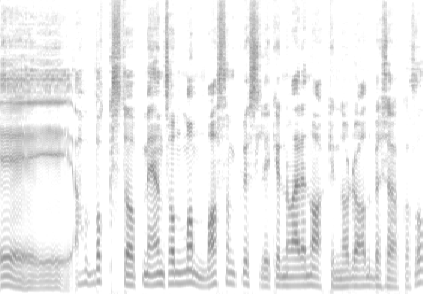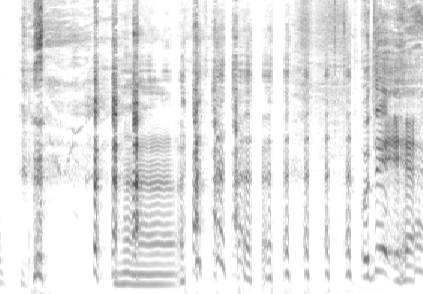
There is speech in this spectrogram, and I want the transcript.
eh, vokste opp med en sånn mamma som plutselig kunne være naken når du hadde besøk og sånn. Eh, Og det er,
